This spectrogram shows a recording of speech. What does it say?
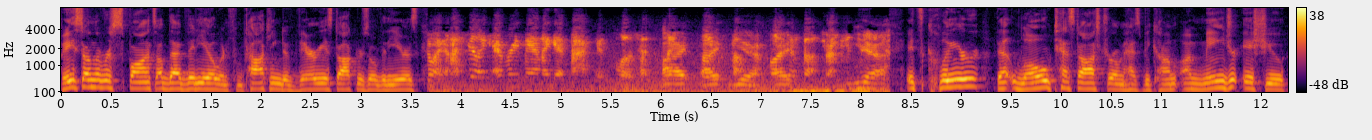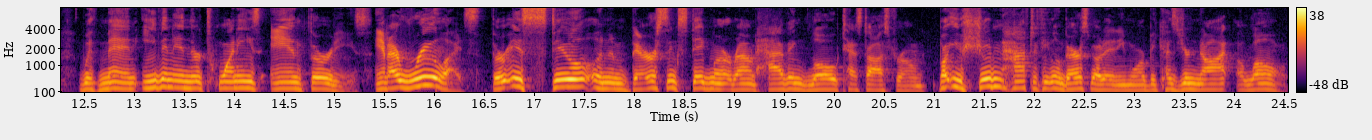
Based on the response of that video and from talking to various doctors over the years, I feel like every man I get back is low testosterone. I, I, yeah, low I, testosterone. yeah. It's clear that low testosterone has become a major issue with men even in their 20s and 30s. And I realize there is still an embarrassing stigma around having low testosterone, but you shouldn't have to feel embarrassed about it anymore because you're not alone.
